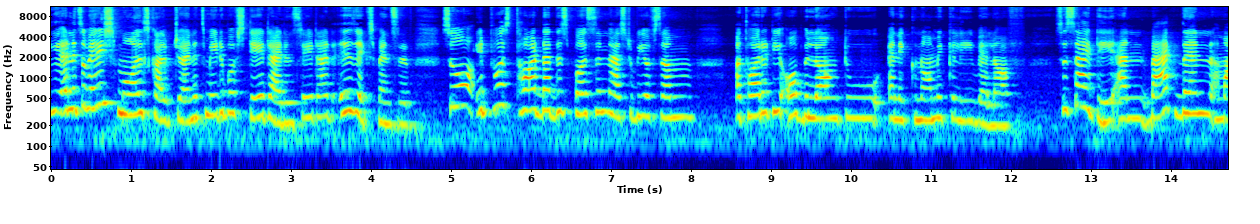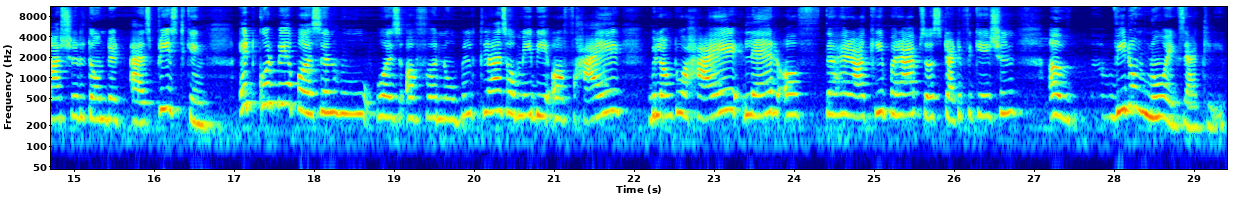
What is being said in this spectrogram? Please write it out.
and it's a very small sculpture and it's made up of steatite and steatite is expensive. So it was thought that this person has to be of some authority or belong to an economically well off society and back then marshall termed it as priest king. It could be a person who was of a noble class or maybe of high belong to a high layer of the hierarchy perhaps or stratification uh, we don't know exactly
